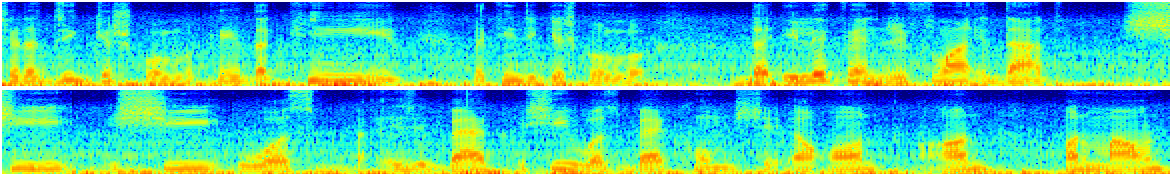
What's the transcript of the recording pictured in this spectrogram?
সেটা জিজ্ঞেস করল। কে? দ্য কিং দ্য কিং জিজ্ঞেস করল। The elephant reply that she she was back she was back home সে on on on mount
